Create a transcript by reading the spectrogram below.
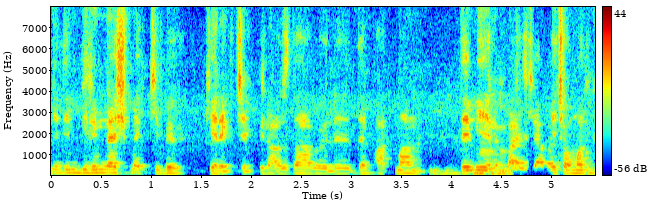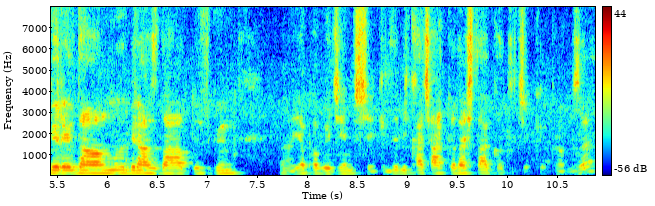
ne diyeyim birimleşmek gibi gerekecek. Biraz daha böyle departman demeyelim belki ama hiç olmadı görev dağılımını biraz daha düzgün yapabileceğimiz şekilde birkaç arkadaş daha katılacak yakamıza.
